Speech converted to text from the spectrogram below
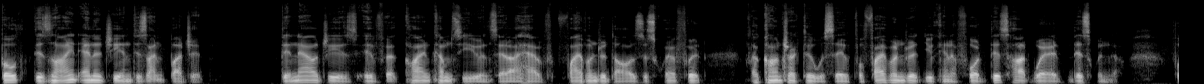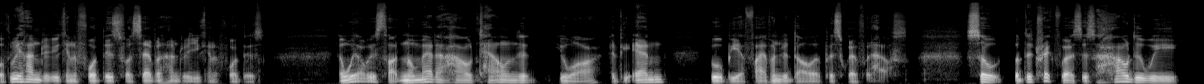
both design energy and design budget. The analogy is if a client comes to you and said, I have $500 a square foot, a contractor would say for 500 you can afford this hardware this window. For 300 you can afford this. For 700 you can afford this. And we always thought no matter how talented you are at the end it will be a $500 per square foot house. So but the trick for us is how do we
